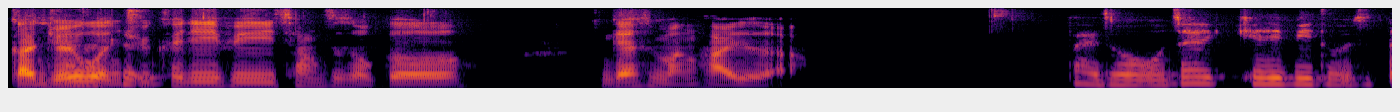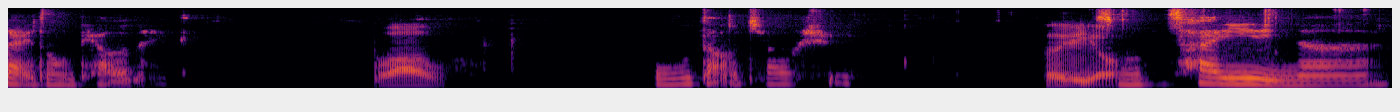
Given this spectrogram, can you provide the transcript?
感觉如果你去 KTV 唱这首歌，应该是蛮嗨的啦。拜托，我在 KTV 都也是带动跳的那个哇哦，舞蹈教学，可以哦。什么蔡依林啊，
